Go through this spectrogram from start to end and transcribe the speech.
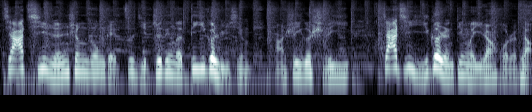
佳期人生中给自己制定的第一个旅行啊，是一个十一。佳期一个人订了一张火车票，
